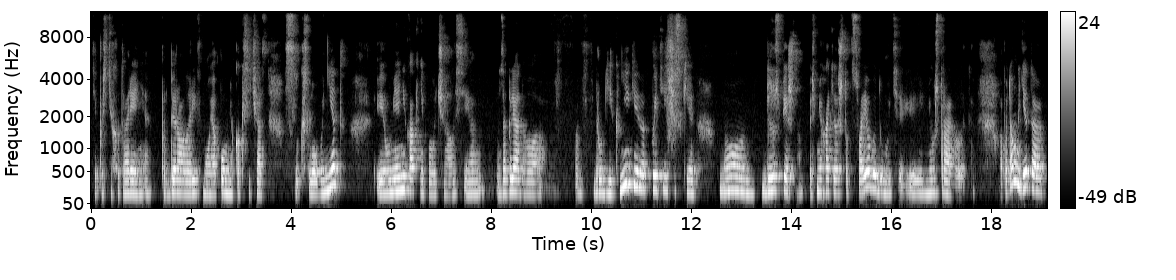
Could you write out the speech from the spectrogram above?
типа стихотворения, подбирала рифму, я помню, как сейчас к слову «нет», и у меня никак не получалось. Я заглядывала в другие книги поэтические, но безуспешно. То есть мне хотелось что-то свое выдумать, и не устраивало это. А потом где-то,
